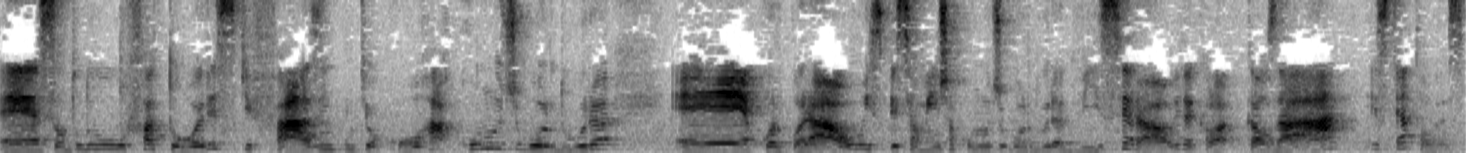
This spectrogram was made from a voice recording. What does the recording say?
É, são tudo fatores que fazem com que ocorra acúmulo de gordura é, corporal, especialmente acúmulo de gordura visceral e vai causar a esteatose.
